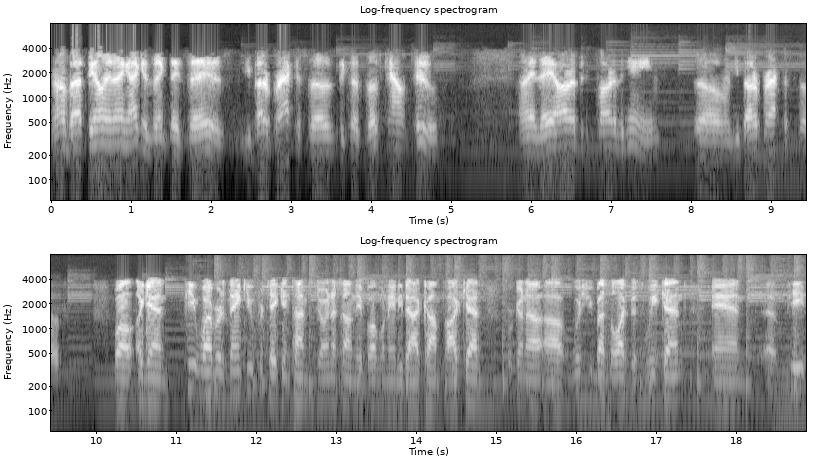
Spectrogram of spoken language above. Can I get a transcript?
No, about the only thing I can think they'd say is you better practice those because those count too. I mean, they are a part of the game, so you better practice those. Well, again, Pete Weber, thank you for taking time to join us on the Above180.com podcast. We're going to uh, wish you best of luck this weekend. And uh, Pete,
